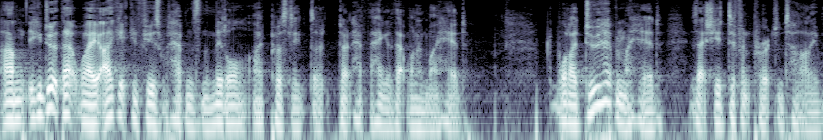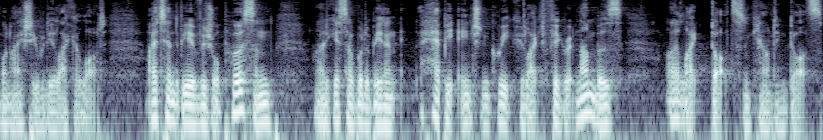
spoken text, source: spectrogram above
Um, you can do it that way. I get confused what happens in the middle. I personally don't have the hang of that one in my head. What I do have in my head is actually a different approach entirely, one I actually really like a lot. I tend to be a visual person. I guess I would have been a happy ancient Greek who liked figure numbers. I like dots and counting dots.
